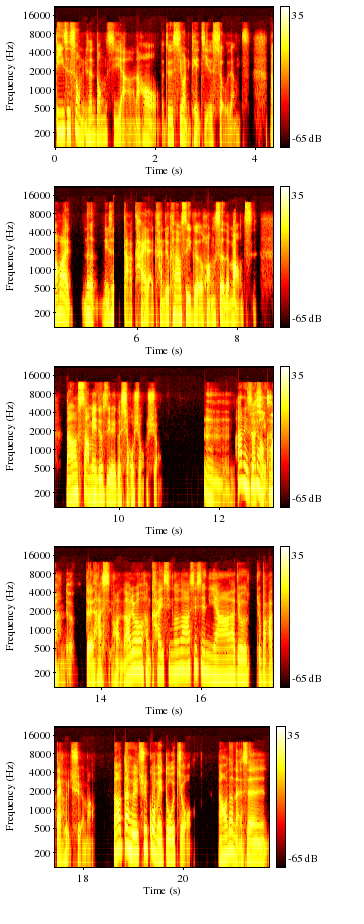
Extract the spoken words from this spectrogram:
第一次送女生东西啊，然后就是希望你可以接受这样子。”然后后来那个女生打开来看，就看到是一个黄色的帽子，然后上面就是有一个小熊熊。嗯，啊，女他生，喜欢的。对他喜欢，然后就很开心，就说啊谢谢你啊、他就就把他带回去了嘛。然后带回去过没多久，然后那个男生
